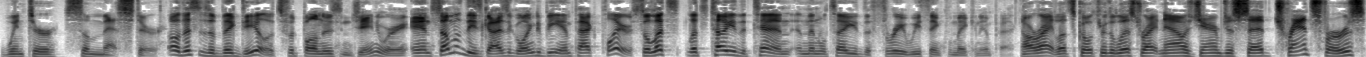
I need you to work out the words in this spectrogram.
winter semester. Oh, this is a big deal. It's football news in January, and some of these guys are going to be impact players. So let's let's tell you the ten, and then we'll tell you the three we think will make an impact. All right, let's go through the list right now. As Jarom just said, transfers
